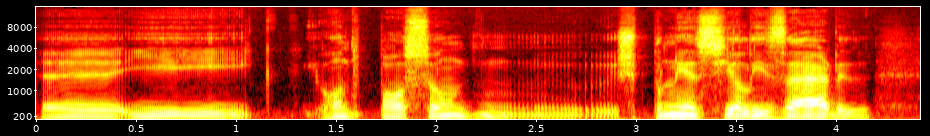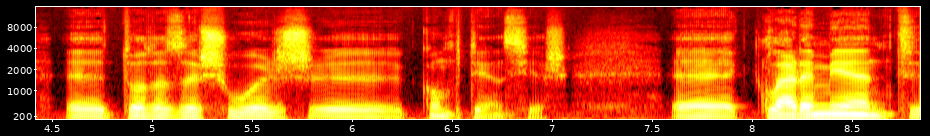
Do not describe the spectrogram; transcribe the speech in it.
eh, e onde possam exponencializar todas as suas competências. claramente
